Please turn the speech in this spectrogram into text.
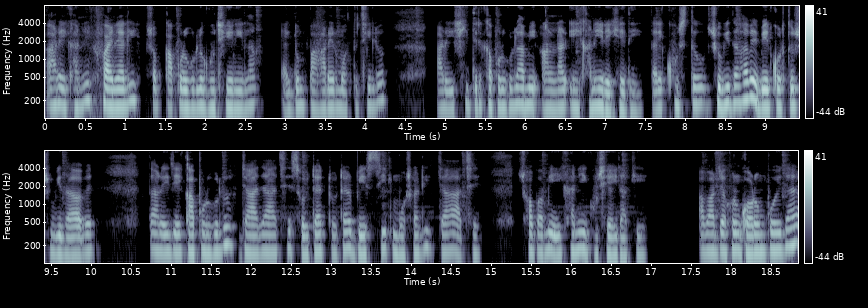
আর এখানে ফাইনালি সব কাপড়গুলো গুছিয়ে নিলাম। একদম পাহাড়ের মতো ছিল। আর এই শীতের কাপড়গুলো আমি আলনার এইখানেই রেখে দিই। তাহলে খুঁজতেও সুবিধা হবে, বের করতেও সুবিধা হবে। তার এই যে কাপড়গুলো, যা যা আছে, সোয়েটার টোয়েটার, বেডশিট, মশারি, যা আছে, সব আমি এইখানেই গুছিয়েই রাখি। আবার যখন গরম পড়ে যায়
